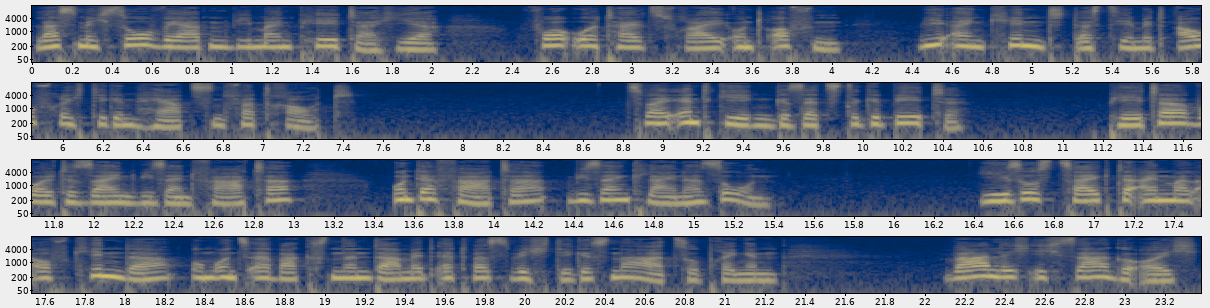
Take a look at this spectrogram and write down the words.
lass mich so werden wie mein Peter hier, vorurteilsfrei und offen, wie ein Kind, das dir mit aufrichtigem Herzen vertraut. Zwei entgegengesetzte Gebete. Peter wollte sein wie sein Vater und der Vater wie sein kleiner Sohn. Jesus zeigte einmal auf Kinder, um uns Erwachsenen damit etwas Wichtiges nahezubringen. Wahrlich, ich sage euch,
